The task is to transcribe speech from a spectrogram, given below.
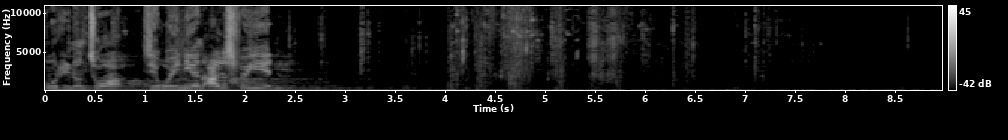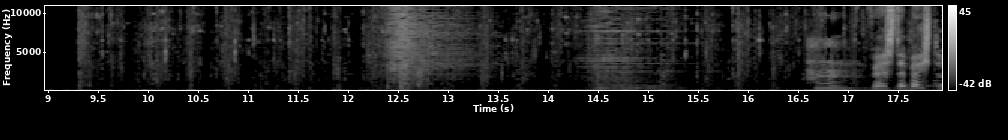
Odin und Thor, sie ruinieren alles für jeden. Hm, wer ist der Wächter?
